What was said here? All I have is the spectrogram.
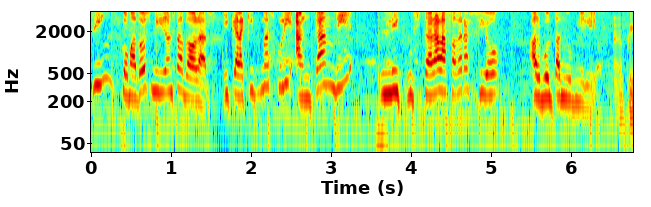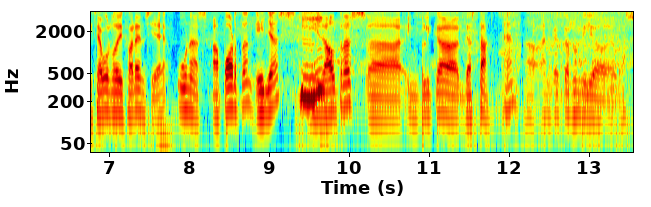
5,2 milions de dòlars i que l'equip masculí, en canvi, li costarà a la federació al voltant d'un milió. Eh, Fixeu-vos la diferència, eh? Unes aporten, elles, mm. i d'altres eh, implica gastar, eh? en aquest cas un milió d'euros,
